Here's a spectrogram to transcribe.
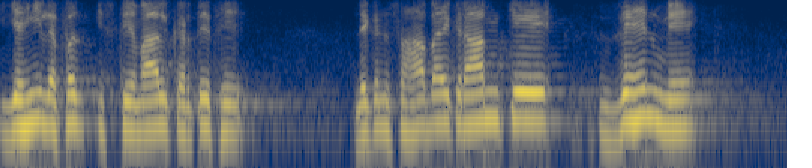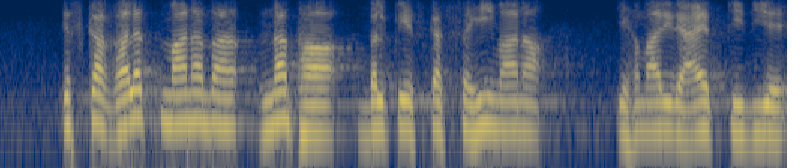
یہی لفظ استعمال کرتے تھے، لیکن صحابہ اکرام کے ذہن میں اس کا غلط معنی نہ تھا، بلکہ اس کا صحیح معنی کہ ہماری رعایت کیجیے،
